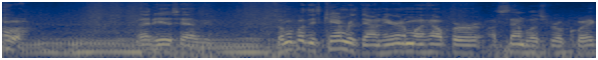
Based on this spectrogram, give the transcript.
Oh, that is heavy. So I'm gonna put these cameras down here and I'm gonna help her assemble this real quick.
